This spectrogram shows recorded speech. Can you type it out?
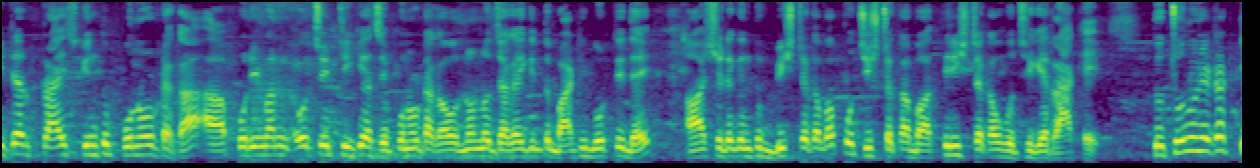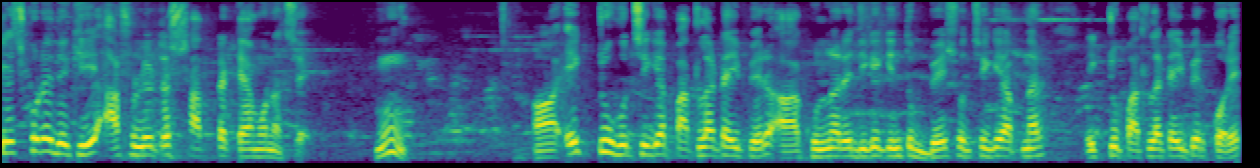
এইটার প্রাইস কিন্তু পনেরো টাকা পরিমাণ হচ্ছে ঠিকই আছে, পনেরো টাকা। অন্যান্য জায়গায় কিন্তু বাটি ভর্তি দেয় আর সেটা কিন্তু বিশ টাকা বা পঁচিশ টাকা বা তিরিশ টাকা হচ্ছে গিয়ে রাখে। তো চলুন এটা টেস্ট করে দেখি আসলে এটার স্বাদটা কেমন আছে। হুম? একটু হচ্ছে গিয়ে পাতলা টাইপের খুলনার এদিকে কিন্তু বেশ হচ্ছে গিয়ে আপনার একটু পাতলা টাইপের করে।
